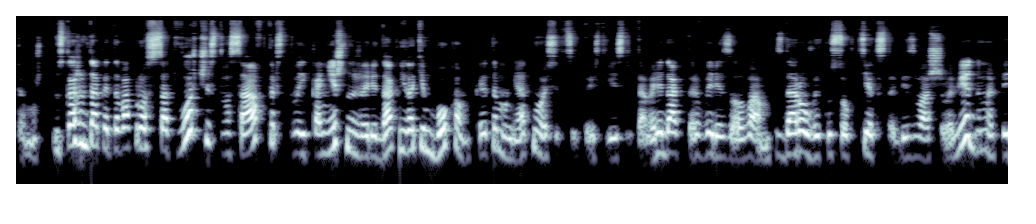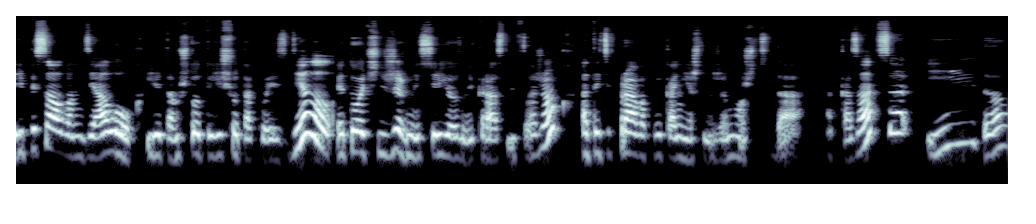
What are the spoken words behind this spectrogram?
потому что, ну, скажем так, это вопрос сотворчества, соавторства, и, конечно же, редактор никаким боком к этому не относится. То есть если там редактор вырезал вам здоровый кусок текста без вашего ведома, переписал вам диалог или там что-то еще такое сделал, это очень жирный, серьезный красный флажок. От этих правок вы, конечно же, можете, да, отказаться, и да,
